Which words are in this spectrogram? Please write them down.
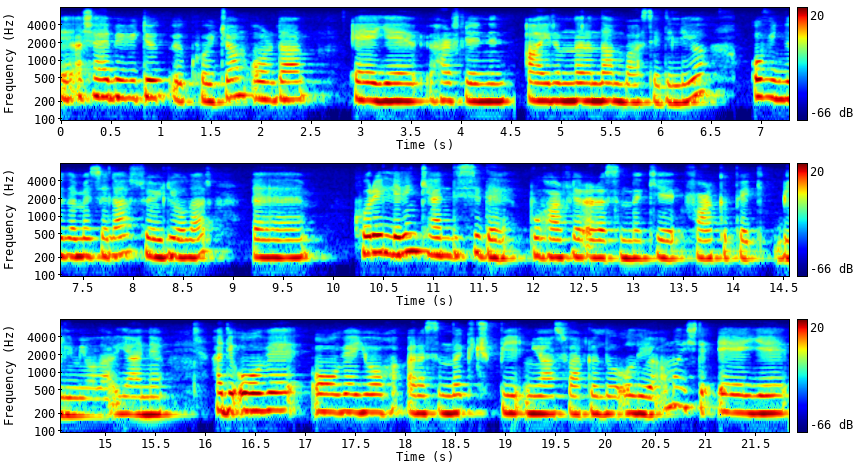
E, aşağıya bir video e, koyacağım. Orada E, Y harflerinin ayrımlarından bahsediliyor. O videoda mesela söylüyorlar. Eee Korelilerin kendisi de bu harfler arasındaki farkı pek bilmiyorlar. Yani hadi O ve O ve Yo arasında küçük bir nüans farklılığı oluyor ama işte E, Y,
